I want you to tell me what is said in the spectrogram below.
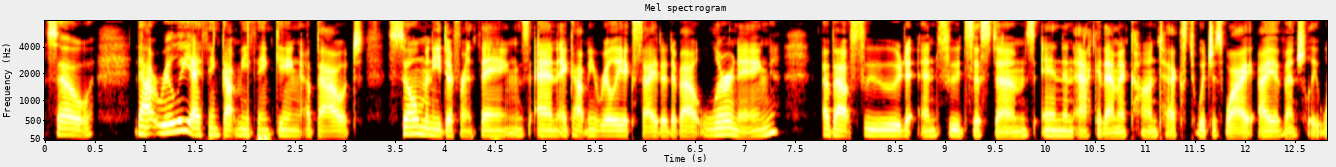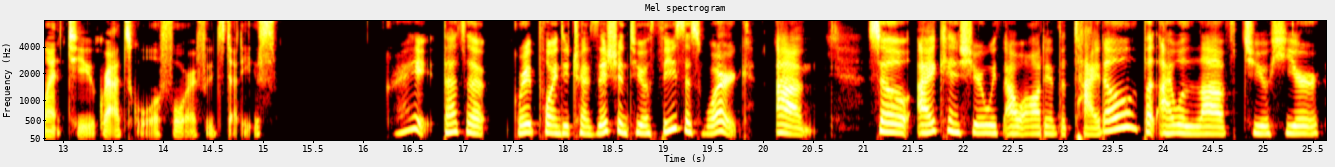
So that really, I think, got me thinking about so many different things. And it got me really excited about learning about food and food systems in an academic context, which is why I eventually went to grad school for food studies. Great. That's a great point to transition to your thesis work. Um, so I can share with our audience the title, but I would love to hear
